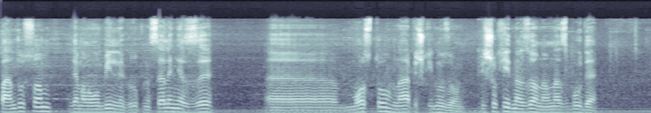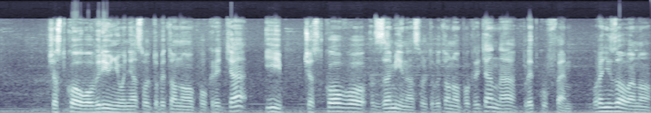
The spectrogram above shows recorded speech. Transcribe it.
пандусом для маломобільних груп населення з мосту на пішохідну зону. Пішохідна зона у нас буде частково вирівнювання асфальтобетонного покриття і частково заміна асфальтобетонного покриття на плитку ФЕМ. Організовано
